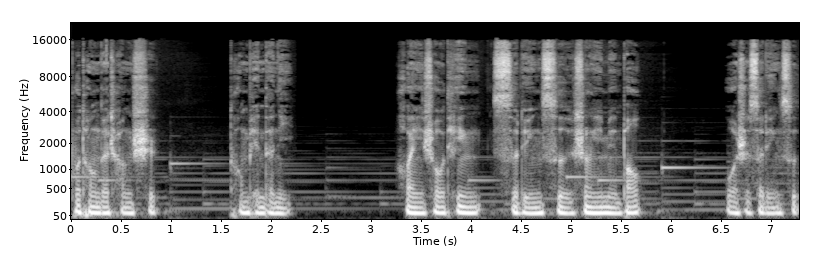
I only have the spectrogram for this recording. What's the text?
不同的城市，同频的你，欢迎收听四零四声音面包，我是四零四。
